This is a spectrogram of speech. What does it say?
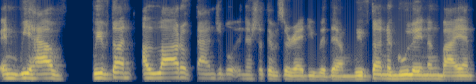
And we have we've done a lot of tangible initiatives already with them. We've done a Gulay ng Bayan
